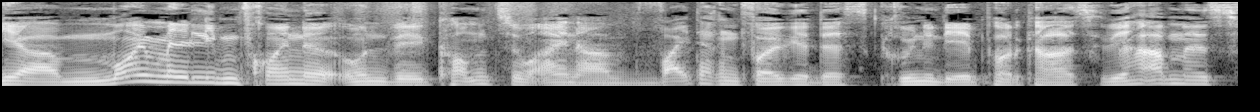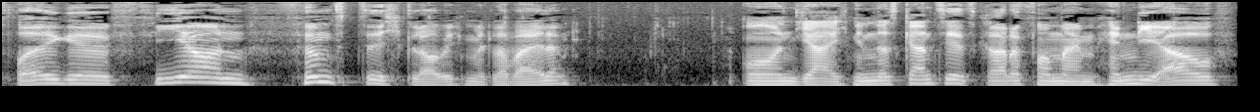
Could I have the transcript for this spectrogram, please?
Ja, moin meine lieben Freunde und willkommen zu einer weiteren Folge des Grüne Diät Podcasts. Wir haben es Folge 54, glaube ich, mittlerweile. Und ja, ich nehme das Ganze jetzt gerade von meinem Handy auf.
